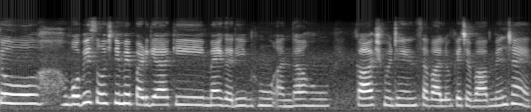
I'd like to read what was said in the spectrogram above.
तो वो भी सोचने में पड़ गया कि मैं गरीब हूँ, अंधा हूँ, काश मुझे इन सवालों के जवाब मिल जाएँ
